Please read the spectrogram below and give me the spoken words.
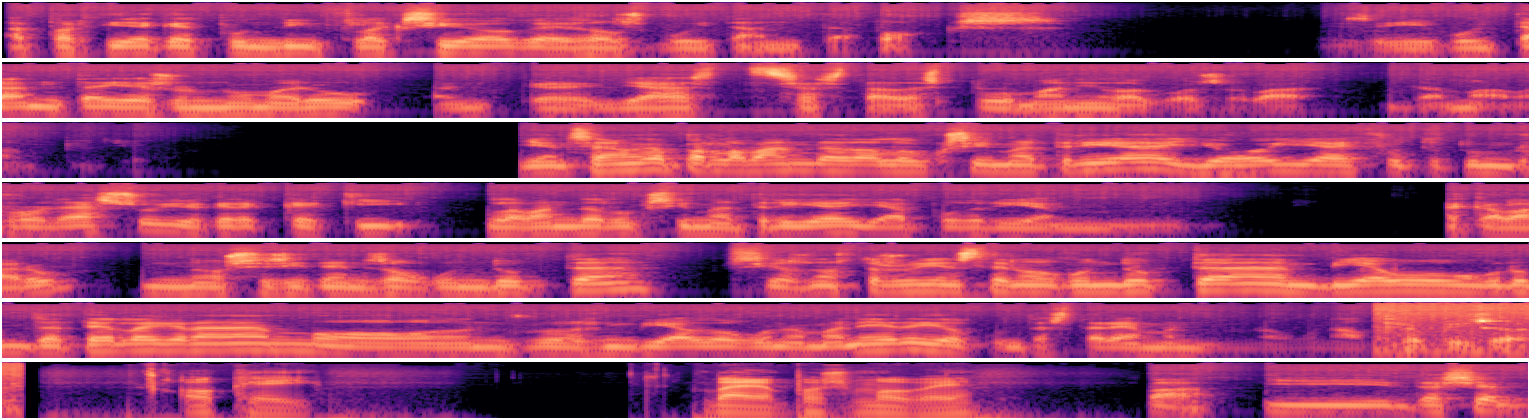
a partir d'aquest punt d'inflexió que és els 80 pocs. És a dir, 80 ja és un número en què ja s'està desplomant i la cosa va de mal en pitjor. I em sembla que per la banda de l'oximetria jo ja he fotut un rotllasso, jo crec que aquí, la banda de l'oximetria, ja podríem acabar-ho. No sé si tens algun dubte. Si els nostres oients tenen algun dubte, envieu un grup de Telegram o ens ho envieu d'alguna manera i el contestarem en un altre episodi. Ok. Bé, doncs molt bé. Va, i deixem,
